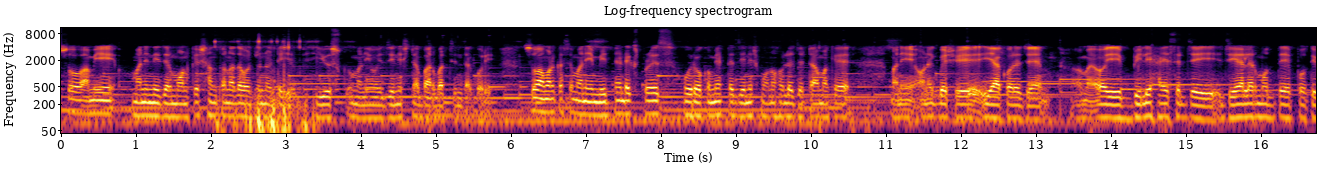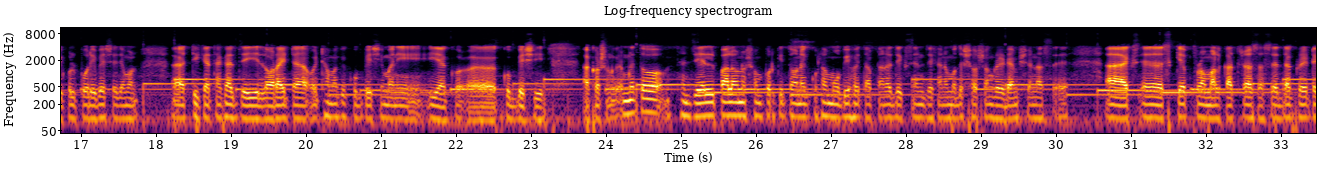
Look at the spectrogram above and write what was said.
সো আমি মানে নিজের মনকে সান্ত্বনা দেওয়ার জন্য এটাই ইউজ মানে ওই জিনিসটা বারবার চিন্তা করি। সো আমার কাছে মানে মিড নাইট এক্সপ্রেস ওই রকমই একটা জিনিস মনে হলো, যেটা আমাকে মানে অনেক বেশি ইয়া করে যে ওই বিলি হাইসের যেই জিয়ালের মধ্যে প্রতিকূল পরিবেশে যেমন টিকে থাকার যেই লড়াইটা, ওইটা আমাকে খুব বেশি মানে ইয়া খুব বেশি আকর্ষণ করে। এমনি তো জেল পালানো সম্পর্কিত অনেকগুলো মুভি হয়তো আপনারা দেখছেন যেখানের মধ্যে সসং রিডেমশন আছে স্কেপ ফ্রম আল কাতরাস আছে দ্য গ্রেট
